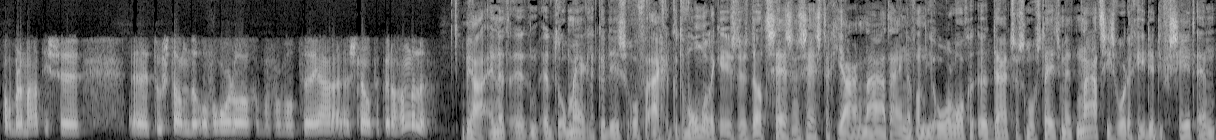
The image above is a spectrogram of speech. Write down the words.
problematische toestanden of oorlogen bijvoorbeeld ja, snel te kunnen handelen. Ja, en het, het, opmerkelijke is, of eigenlijk het wonderlijke is dus... dat 66 jaar na het einde van die oorlog... eh, Duitsers nog steeds met nazi's worden geïdentificeerd. En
